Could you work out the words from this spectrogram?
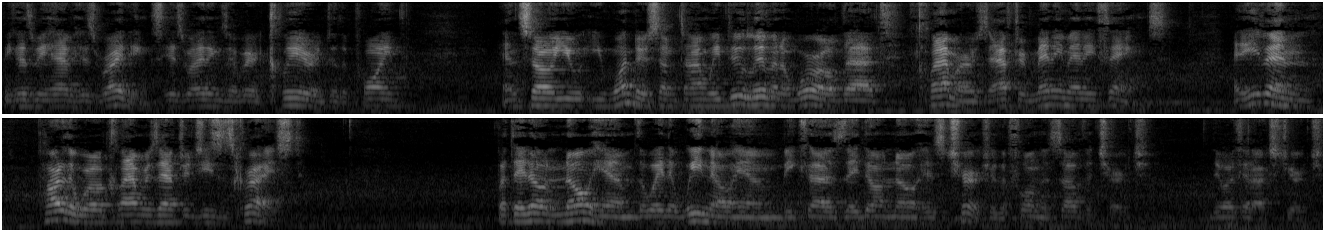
because we have his writings. His writings are very clear and to the point. And so you, you wonder sometimes, we do live in a world that clamors after many, many things. And even part of the world clamors after Jesus Christ. But they don't know him the way that we know him because they don't know his church or the fullness of the church the Orthodox Church.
